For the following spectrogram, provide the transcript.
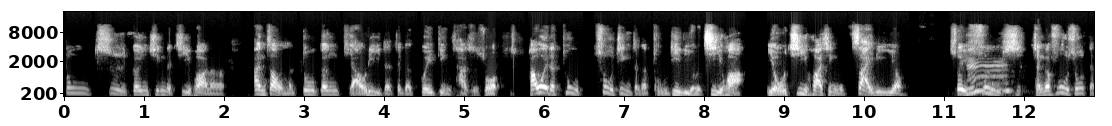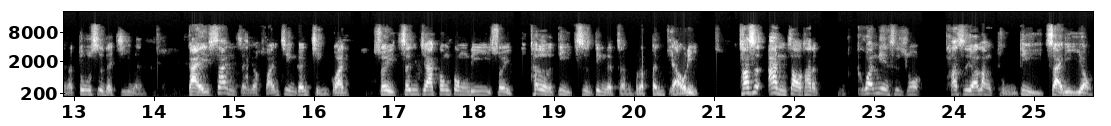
都市更新的计划呢？按照我们都更条例的这个规定，它是说，它为了促促进整个土地有计划、有计划性的再利用，所以复苏整个复苏整个都市的机能，改善整个环境跟景观，所以增加公共利益，所以特地制定了整个本条例。它是按照它的观念是说，它是要让土地再利用，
